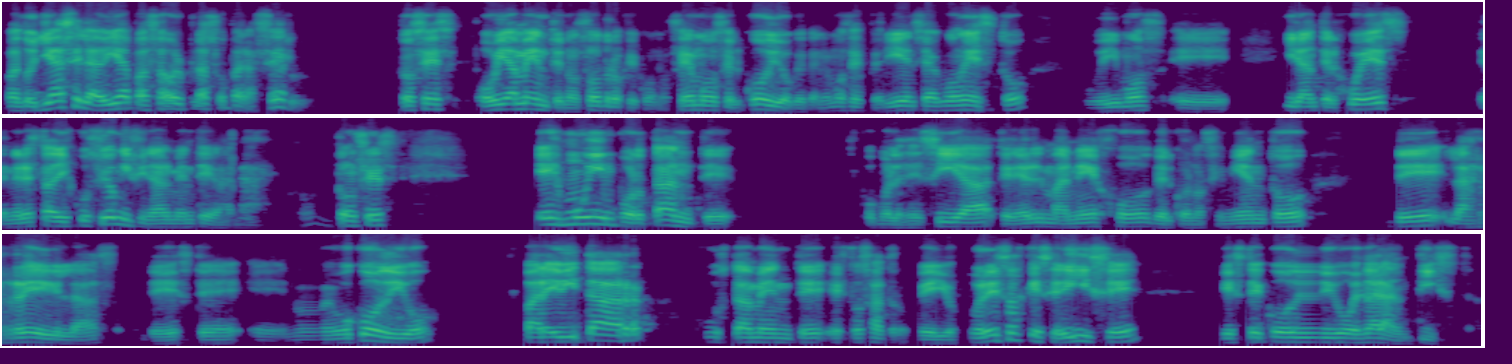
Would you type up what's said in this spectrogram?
cuando ya se le había pasado el plazo para hacerlo. Entonces, obviamente nosotros que conocemos el código, que tenemos experiencia con esto, pudimos eh, ir ante el juez, tener esta discusión y finalmente ganar. Entonces, es muy importante, como les decía, tener el manejo del conocimiento de las reglas de este eh, nuevo código, para evitar justamente estos atropellos. Por eso es que se dice que este código es garantista.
